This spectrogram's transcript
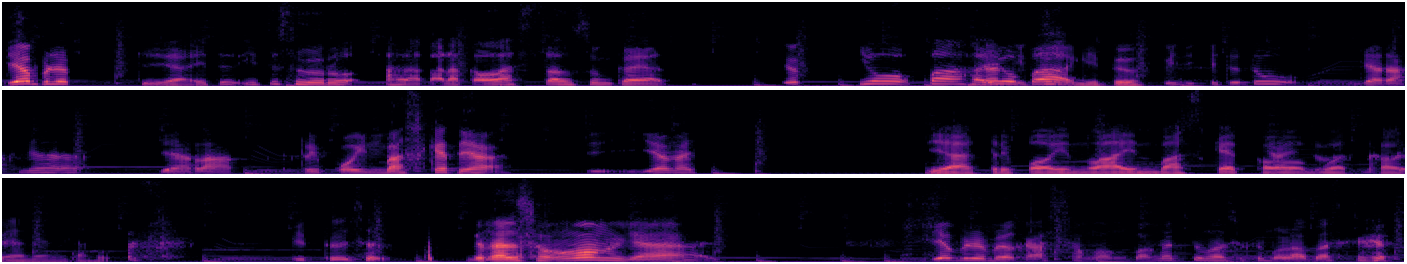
dia bener Iya, itu itu seluruh anak-anak kelas langsung kayak yo pak, ayo itu- pak gitu. itu tuh jaraknya jarak 3 point basket ya iya nggak sih? Ya, three point line basket kalau itu. buat kalian yang tahu. se- dengan songongnya dia bener-bener kayak songong banget tuh masukin bola basket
